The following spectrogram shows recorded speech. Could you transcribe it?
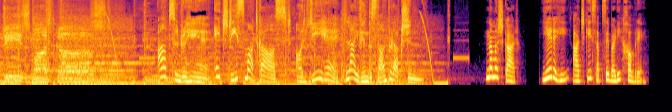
HD Smartcast. आप सुन रहे हैं एच डी स्मार्ट कास्ट और ये है लाइव हिंदुस्तान प्रोडक्शन नमस्कार ये रही आज की सबसे बड़ी खबरें।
